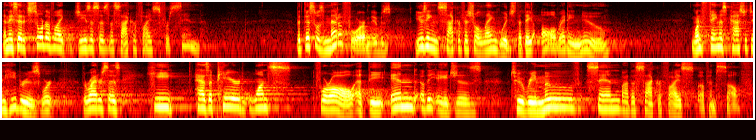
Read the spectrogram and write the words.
And they said it's sort of like Jesus as the sacrifice for sin. But this was metaphor. It was using sacrificial language that they already knew. One famous passage in Hebrews where the writer says, He has appeared once for all at the end of the ages to remove sin by the sacrifice of himself.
